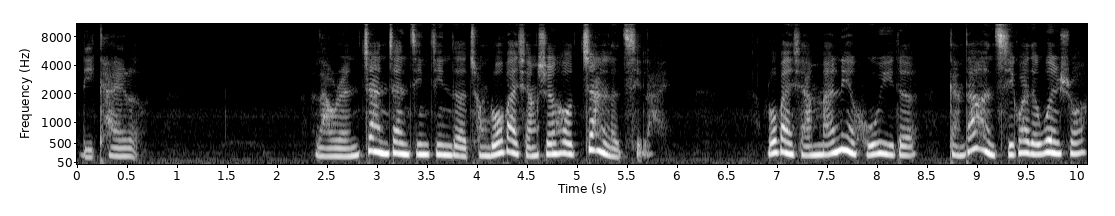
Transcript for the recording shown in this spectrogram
离开了。老人战战兢兢地从罗百祥身后站了起来。罗百祥满脸狐疑的，感到很奇怪的问说：“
